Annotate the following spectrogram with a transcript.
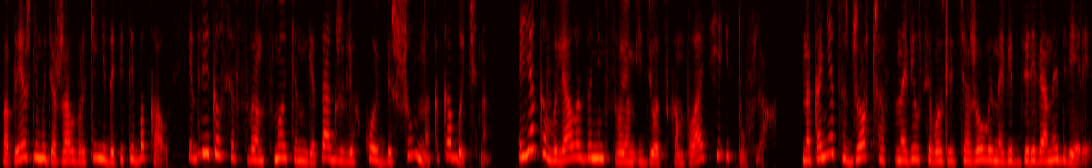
по-прежнему держал в руке недопитый бокал и двигался в своем смокинге так же легко и бесшумно, как обычно. Я ковыляла за ним в своем идиотском платье и туфлях. Наконец Джордж остановился возле тяжелой на вид деревянной двери.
